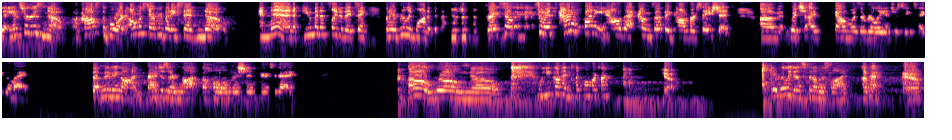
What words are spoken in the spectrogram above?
The answer is no. Across the board, almost everybody said no. And then a few minutes later, they'd say, "But I really wanted the badge." right? So, so it's kind of funny how that comes up in conversation, um, which I found was a really interesting takeaway. But moving on, badges are not the whole mission here today. Oh, whoa, no. Will you go ahead and click one more time? Yeah. It really does fit on the slide. Okay. Yeah.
